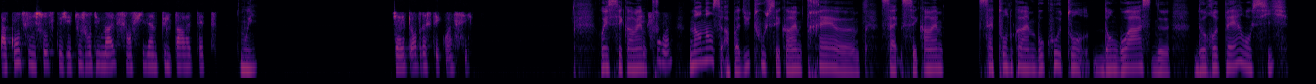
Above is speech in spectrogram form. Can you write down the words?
Par contre, une chose que j'ai toujours du mal, c'est enfiler un pull par la tête. Oui. J'avais peur de rester coincée. Oui, c'est quand même C'est fou, hein Non, non, c'est ah, pas du tout. C'est quand même très. euh, ça, c'est quand même. Ça tourne quand même beaucoup autour d'angoisse, de, de repères aussi.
